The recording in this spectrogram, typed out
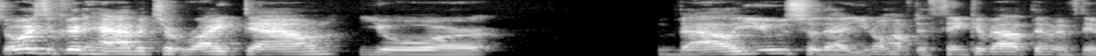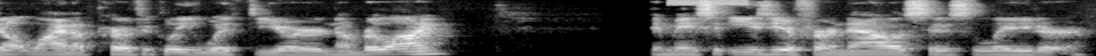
It's always a good habit to write down your values so that you don't have to think about them if they don't line up perfectly with your number line. It makes it easier for analysis later.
